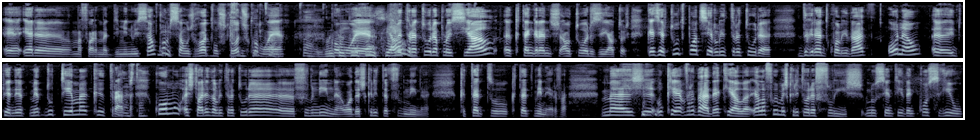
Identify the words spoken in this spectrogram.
era uma forma de diminuição, como são os rótulos todos, como é Claro. Como é policial. a literatura policial, eh, que tem grandes autores e autores. Quer dizer, tudo pode ser literatura de grande qualidade ou não, uh, independentemente do tema que trata. Como a história da literatura uh, feminina ou da escrita feminina, que tanto, que tanto me enerva. Mas uh, o que é verdade é que ela, ela foi uma escritora feliz, no sentido em que conseguiu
